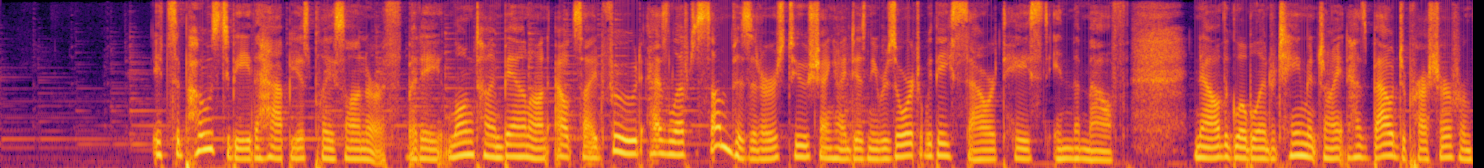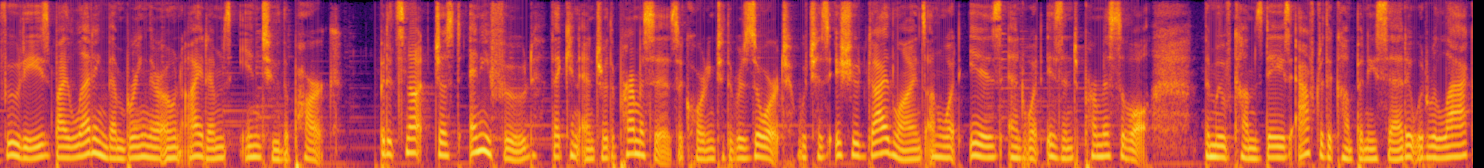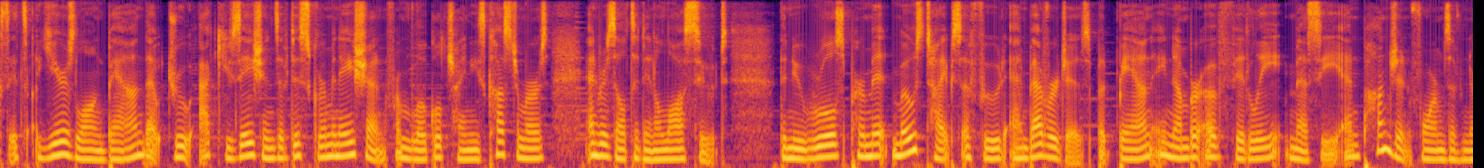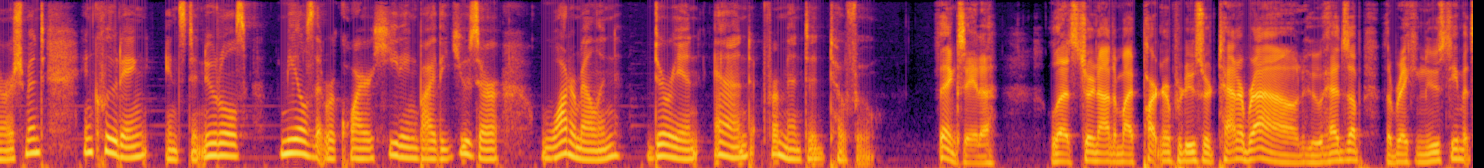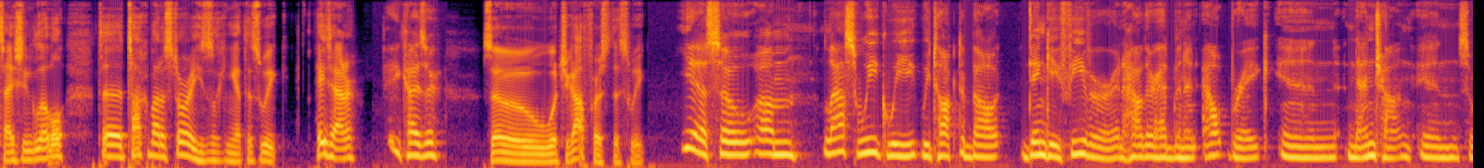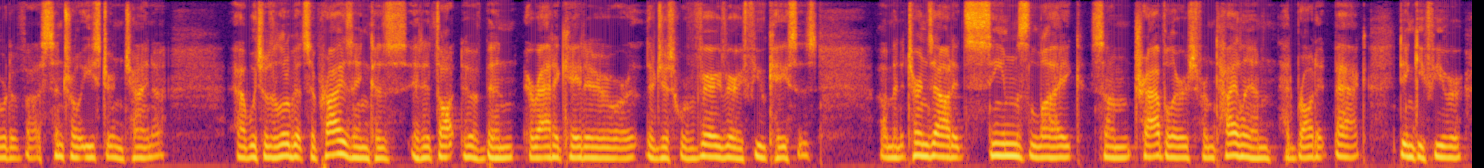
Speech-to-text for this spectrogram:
It's supposed to be the happiest place on earth, but a long-time ban on outside food has left some visitors to Shanghai Disney Resort with a sour taste in the mouth. Now, the global entertainment giant has bowed to pressure from foodies by letting them bring their own items into the park. But it's not just any food that can enter the premises, according to the resort, which has issued guidelines on what is and what isn't permissible. The move comes days after the company said it would relax its years long ban that drew accusations of discrimination from local Chinese customers and resulted in a lawsuit. The new rules permit most types of food and beverages, but ban a number of fiddly, messy, and pungent forms of nourishment, including instant noodles, meals that require heating by the user, watermelon, durian, and fermented tofu. Thanks, Ada. Let's turn now to my partner producer, Tanner Brown, who heads up the breaking news team at Caixin Global, to talk about a story he's looking at this week. Hey, Tanner. Hey, Kaiser. So, what you got for us this week? Yeah, so um, last week we, we talked about dengue fever and how there had been an outbreak in Nanchang in sort of uh, central eastern China uh, which was a little bit surprising because it had thought to have been eradicated or there just were very, very few cases. Um, and it turns out it seems like some travelers from Thailand had brought it back, dengue fever,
